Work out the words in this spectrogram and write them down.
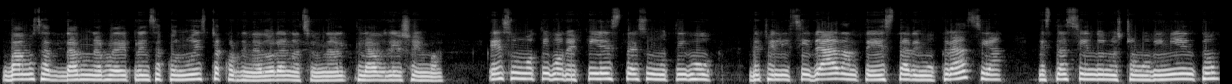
vamos a dar una rueda de prensa con nuestra coordinadora nacional, Claudia Sheinbaum. Es un motivo de fiesta, es un motivo de felicidad ante esta democracia que está haciendo nuestro movimiento.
